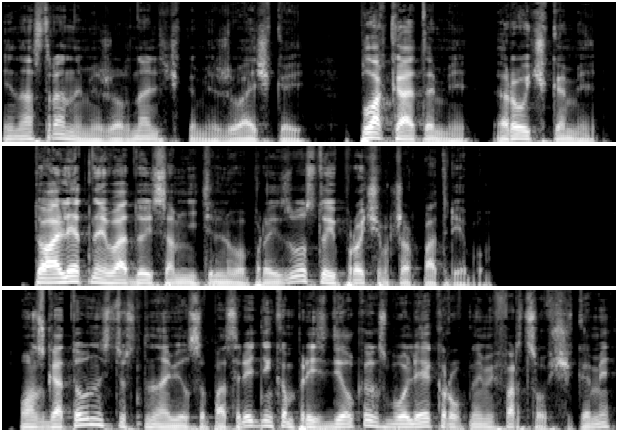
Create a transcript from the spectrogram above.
Иностранными журнальчиками, жвачкой, плакатами, ручками, туалетной водой сомнительного производства и прочим шарпотребом. Он с готовностью становился посредником при сделках с более крупными форцовщиками,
